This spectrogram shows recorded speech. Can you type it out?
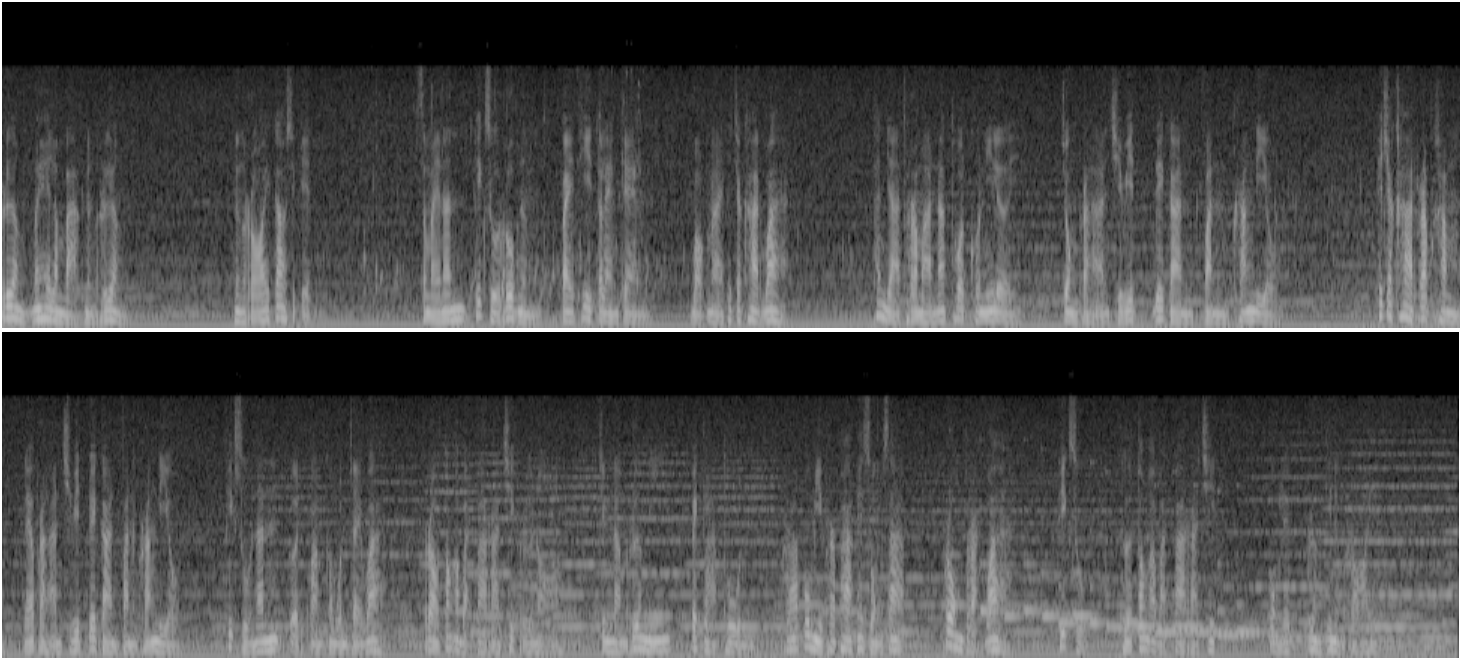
เรื่องไม่ให้ลำบากหนึ่งเรื่อง 191 สมัยนั้นภิกษุรูปหนึ่งไปที่ตะแลงแกง บอกนายเพชฌฆาตว่า ท่านอย่าทรมานนักโทษคนนี้เลย จงประหารชีวิตด้วยการฟันครั้งเดียว เพชฌฆาตรับคำแล้วประหารชีวิตด้วยการฟันครั้งเดียว ภิกษุนั้นเกิดความกังวลใจว่า เราต้องอบัติปาราชิกหรือหนอ จึงนำเรื่องนี้ไปกราบทูล พระผู้มีพระภาคให้ทรงทราบ พระองค์ตรัสว่า ภิกษุ เธอต้องอบัติปาราชิก วงเล็บเรื่องที่หนึ่งร้อย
